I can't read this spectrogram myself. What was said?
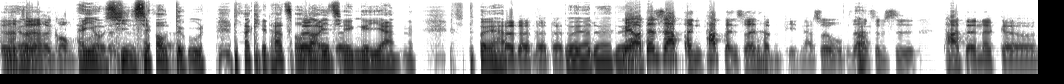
那真的很恐怖，很有信效度了。他给他抽到一千个样，对啊，对对对对对啊对对，没有，但是他本他本身很平啊，所以我不知道是不是他的那个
